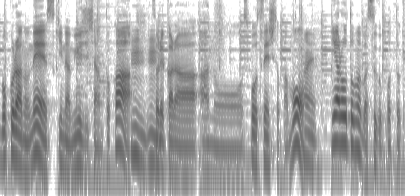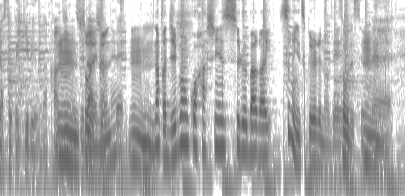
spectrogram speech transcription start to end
僕らのね好きなミュージシャンとか、うんうん。それからあのスポーツ選手とかも、はい。やろうと思えばすぐポッドキャストできるような感じの時代なんで,、うん。うん。なんか自分をこう発信する場がすぐに作れるので。そうですよね、うん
